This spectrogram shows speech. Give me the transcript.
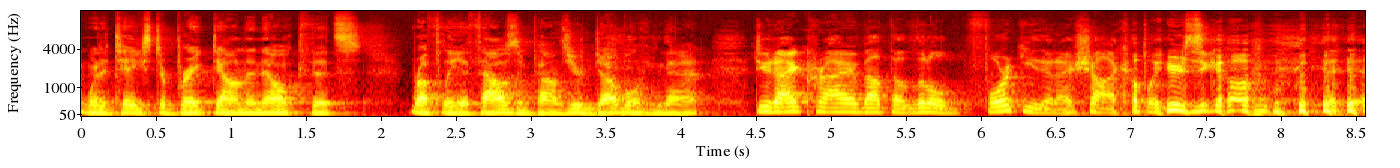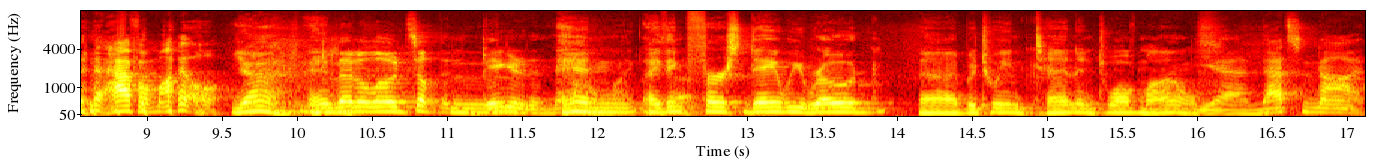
what it takes to break down an elk that's roughly a thousand pounds. You're doubling that. Dude, I cry about the little forky that I shot a couple years ago, half a mile. Yeah, and Let alone something bigger than that. Oh and my I think first day we rode uh, between ten and twelve miles. Yeah, and that's not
